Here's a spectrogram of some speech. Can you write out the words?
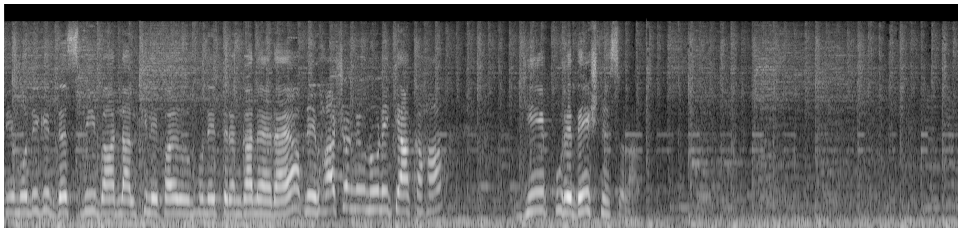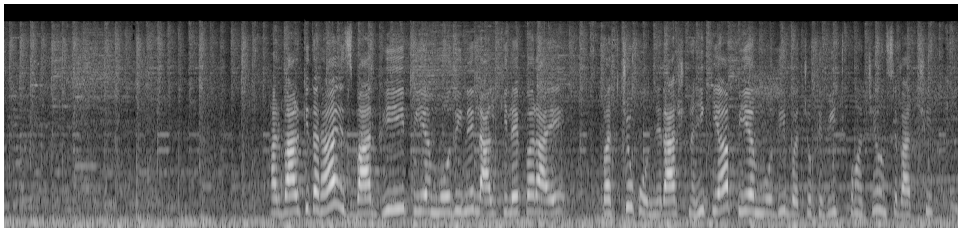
पीएम मोदी की दसवीं बार लाल किले पर उन्होंने तिरंगा लहराया। अपने भाषण में उन्होंने क्या कहा? ये पूरे देश ने सुना। हर बार की तरह इस बार भी पीएम मोदी ने लाल किले पर आए बच्चों को निराश नहीं किया। पीएम मोदी बच्चों के बीच पहुँचे, उनसे बातचीत की।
